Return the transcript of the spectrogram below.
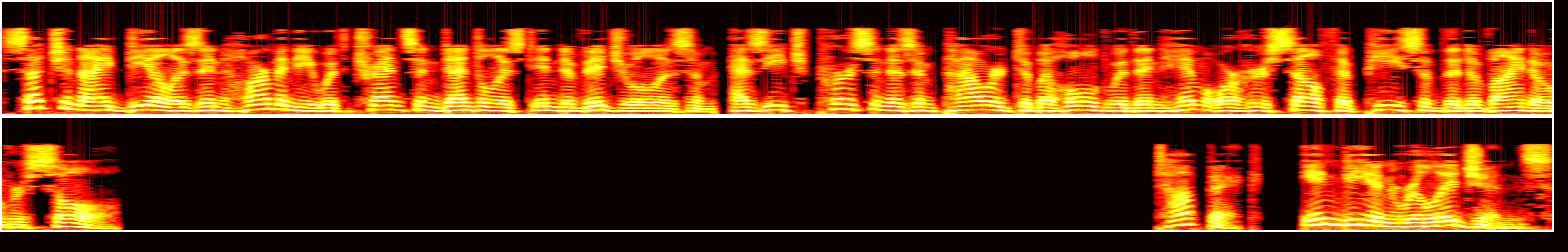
Such an ideal is in harmony with transcendentalist individualism, as each person is empowered to behold within him or herself a piece of the divine over-soul. Indian religions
